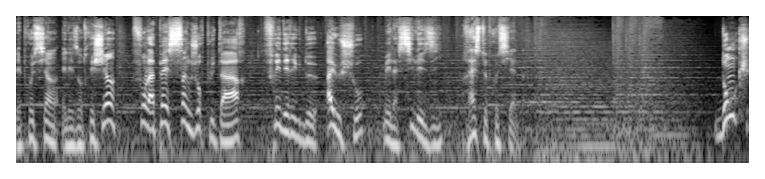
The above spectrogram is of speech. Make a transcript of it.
Les Prussiens et les Autrichiens font la paix cinq jours plus tard, Frédéric II a eu chaud, mais la Silésie reste prussienne. Donc,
